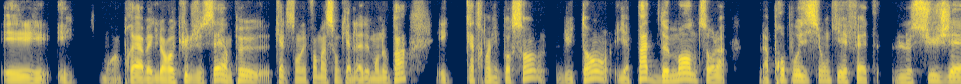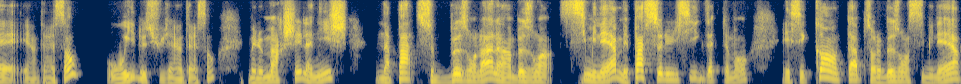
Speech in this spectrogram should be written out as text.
Et, bon, après, avec le recul, je sais un peu quelles sont les formations qui a de la demande ou pas. Et 90% du temps, il n'y a pas de demande sur la, la proposition qui est faite. Le sujet est intéressant, oui, le sujet est intéressant, mais le marché, la niche, n'a pas ce besoin-là, elle a un besoin similaire, mais pas celui-ci exactement. Et c'est quand on tape sur le besoin similaire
